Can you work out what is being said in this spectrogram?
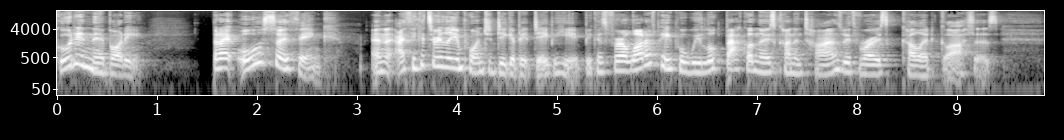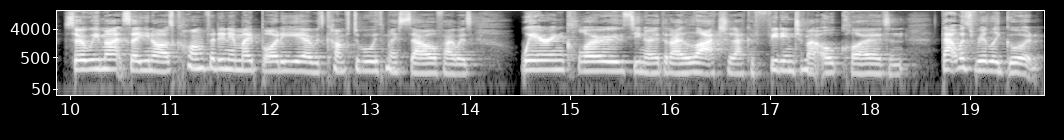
good in their body. But I also think, and I think it's really important to dig a bit deeper here because for a lot of people, we look back on those kind of times with rose colored glasses. So we might say, you know, I was confident in my body, I was comfortable with myself, I was wearing clothes, you know, that I liked, that I could fit into my old clothes, and that was really good.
